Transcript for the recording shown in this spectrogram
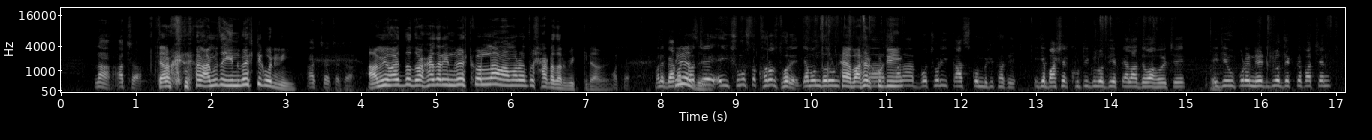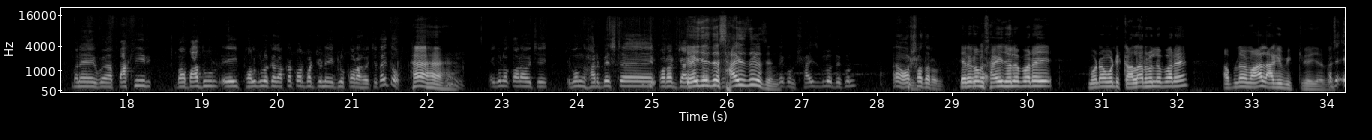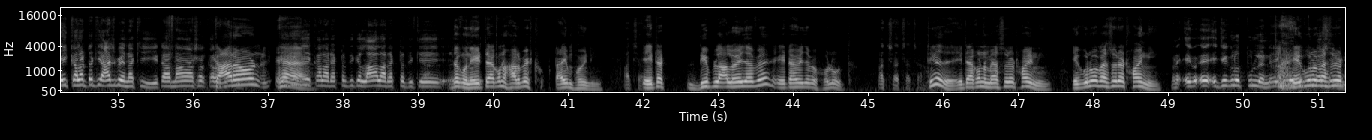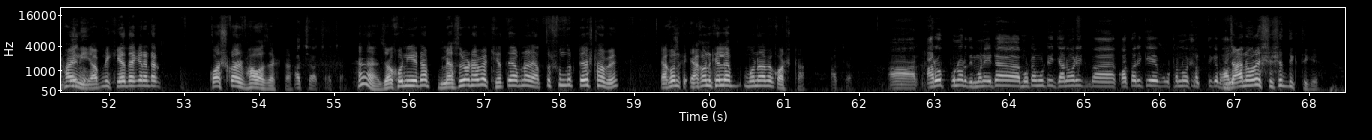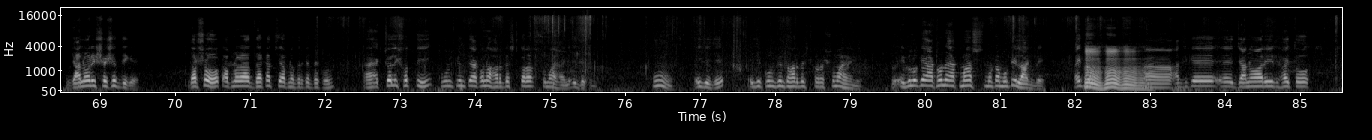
না আচ্ছা। কারণ আমি তো ইনভেস্টই করিনি। আচ্ছা আচ্ছা আচ্ছা। আমি হয়তো দশ হাজার ইনভেস্ট করলাম আমার হয়তো ষাট হাজার বিক্রি হবে। আচ্ছা মানে ব্যাপারটা হচ্ছে এই সমস্ত খরচ ধরে যেমন ধরুন হ্যাঁ বাঁশের খুঁটি। সারা বছরই কাজ কম বেশি থাকে। এই যে বাঁশের খুঁটিগুলো দিয়ে পেলা দেওয়া হয়েছে এই যে উপরে নেটগুলো দেখতে পাচ্ছেন মানে পাখির বা বাদুর এই ফলগুলোকে রক্ষা করবার জন্য এগুলো করা হয়েছে তাই তো? হ্যাঁ হ্যাঁ হ্যাঁ। এগুলো করা হয়েছে এবং হারভেস্ট করার জায়গা এই যে যে সাইজ দেখেছেন? দেখুন সাইজগুলো দেখুন হ্যাঁ অসাধারণ। এরকম সাইজ হলে পরে মোটামুটি কালার হলে পরে আপনার মাল আগে বিক্রি হয়ে যাবে। আচ্ছা এই কালারটা কি আসবে নাকি? এটা না আসার কারণ? কারণ হ্যাঁ। কালার একটা দিকে লাল আর একটা দিকে দেখুন এইটা এখন হারভেস্ট টাইম হয়নি। আচ্ছা। এইটা ডিপ লাল হয়ে যাবে এটা হয়ে যাবে হলুদ। আচ্ছা আচ্ছা আচ্ছা। ঠিক আছে? এটা এখনও ম্যাচুরেট হয়নি। এগুলো ম্যাচুরেট হয়নি। মানে যেগুলো তুললেন এগুলো এগুলো কিন্তু ম্যাচুরেট হয়নি। আপনি খেয়ে দেখেন একটা কষ ভাব আছে একটা। আচ্ছা আচ্ছা আচ্ছা। হ্যাঁ যখনই এটা ম্যাচুরেট হবে খেতে আপনার এত সুন্দর টেস্ট হবে এখন এখন খেলে মনে হবে কষ্টা। আচ্ছা। আর আরও পনেরো দিন মানে এটা মোটামুটি জানুয়ারি ক তারিখে উঠানো সব থেকে ভালো? জানুয়ারির শেষের দিক থেকে। জানুয়ারির শেষের দিকে। দর্শক আপনারা দেখাচ্ছি আপনাদেরকে দেখুন। অ্যাকচুয়ালি সত্যি কুল কিন্তু এখনও হারভেস্ট করার সময় হয়নি এই দেখুন। হুম। এই যে যে এই যে কুল কিন্তু হারভেস্ট করার সময় হয়নি। তো এগুলোকে এখনও এক মাস মোটামুটি লাগবে তাই তো? আজকে জানুয়ারির হয়তো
